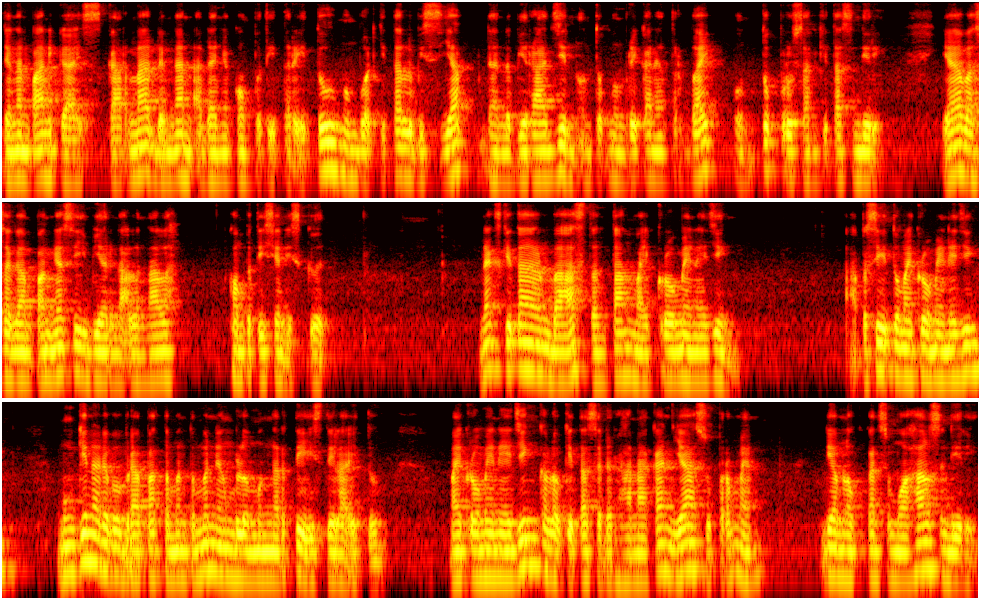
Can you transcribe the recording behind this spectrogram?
Jangan panik guys, karena dengan adanya kompetitor itu membuat kita lebih siap dan lebih rajin untuk memberikan yang terbaik untuk perusahaan kita sendiri. Ya bahasa gampangnya sih biar nggak lengah lah. Competition is good. Next kita akan bahas tentang micromanaging. Apa sih itu micromanaging? Mungkin ada beberapa teman-teman yang belum mengerti istilah itu. Micromanaging kalau kita sederhanakan ya Superman. Dia melakukan semua hal sendiri.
